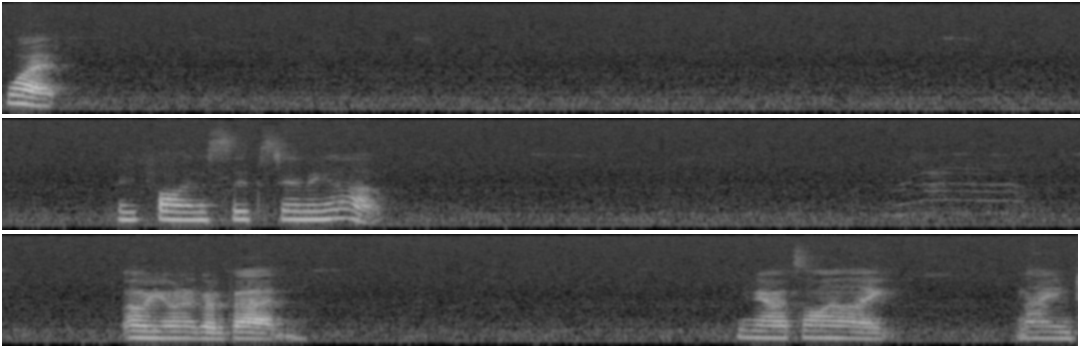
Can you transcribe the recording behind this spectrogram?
What? Are you falling asleep standing up? Oh, you want to go to bed? You know, it's only like 9.20.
